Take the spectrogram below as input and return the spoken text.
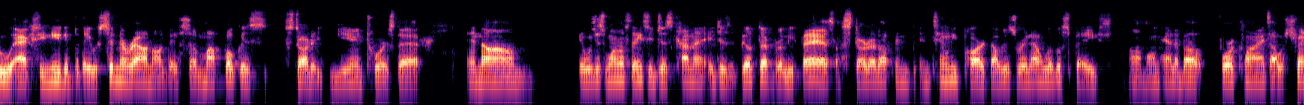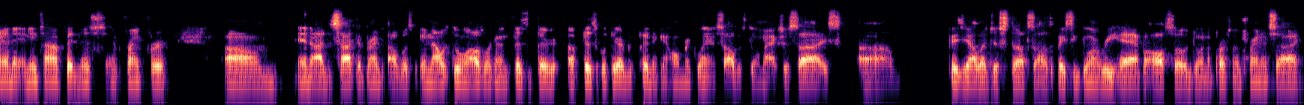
who actually needed, but they were sitting around all day. So my focus started gearing towards that. And um it was just one of those things. It just kind of it just built up really fast. I started off in, in Tinley Park. I was just renting out a little space. Um, I had about four clients. I was training at Anytime Fitness in Frankfort, um, and I decided to branch. I was and I was doing I was working in physical a physical therapy clinic at Homer Glen. So I was doing my exercise, um, physiologist stuff. So I was basically doing rehab, also doing the personal training side.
